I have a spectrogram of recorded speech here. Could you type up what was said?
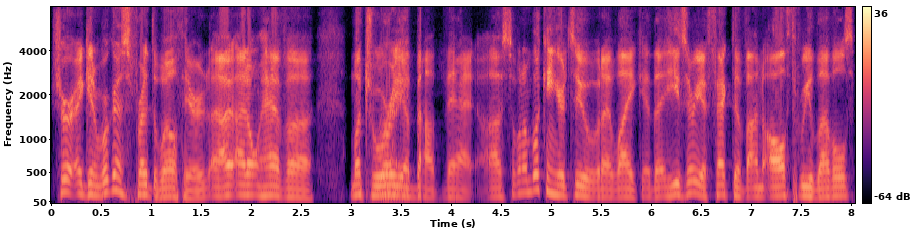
Sure. Again, we're going to spread the wealth here. I, I don't have uh, much worry right. about that. Uh, so when I'm looking here too, what I like that he's very effective on all three levels,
